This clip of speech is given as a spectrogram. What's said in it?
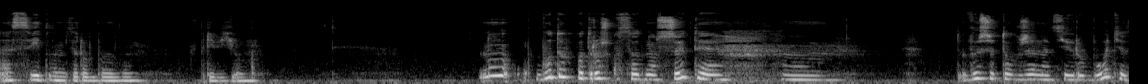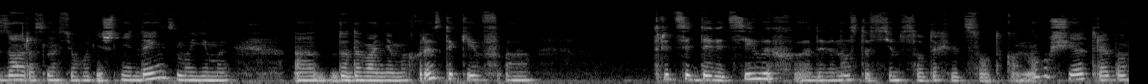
е, світлим зробили прев'ю. Ну, буду потрошку все одно шити. Ем, Вишито вже на цій роботі зараз на сьогоднішній день з моїми е, додаваннями хрестиків е, 39,97%. Ну, ще треба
